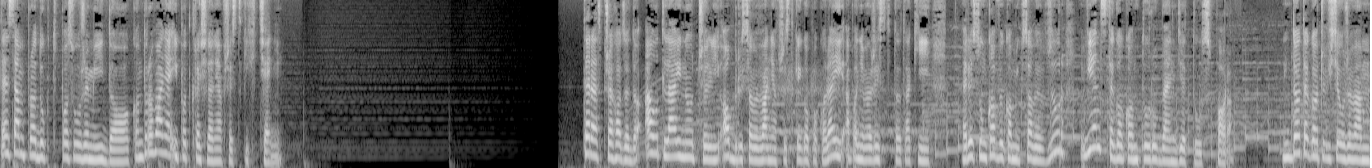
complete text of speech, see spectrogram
Ten sam produkt posłuży mi do konturowania i podkreślenia wszystkich cieni. Teraz przechodzę do outline'u, czyli obrysowywania wszystkiego po kolei, a ponieważ jest to taki rysunkowy, komiksowy wzór, więc tego konturu będzie tu sporo. Do tego oczywiście używam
